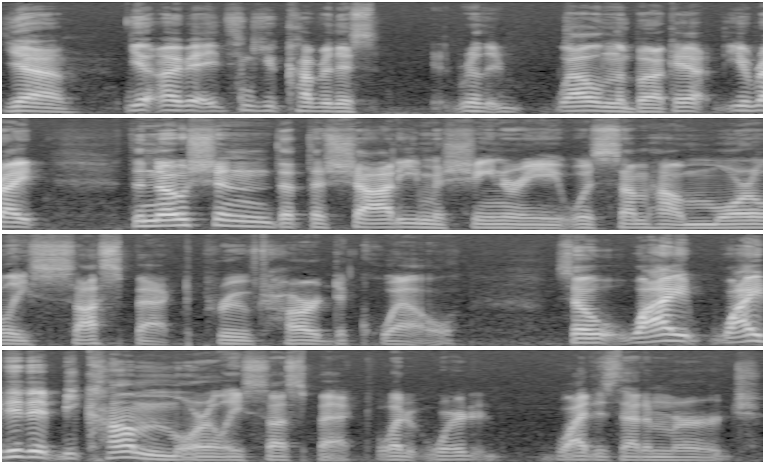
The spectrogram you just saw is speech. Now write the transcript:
Yeah, yeah. I, I think you cover this really well in the book. You're right. The notion that the shoddy machinery was somehow morally suspect proved hard to quell. So why why did it become morally suspect? What where did why does that emerge?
